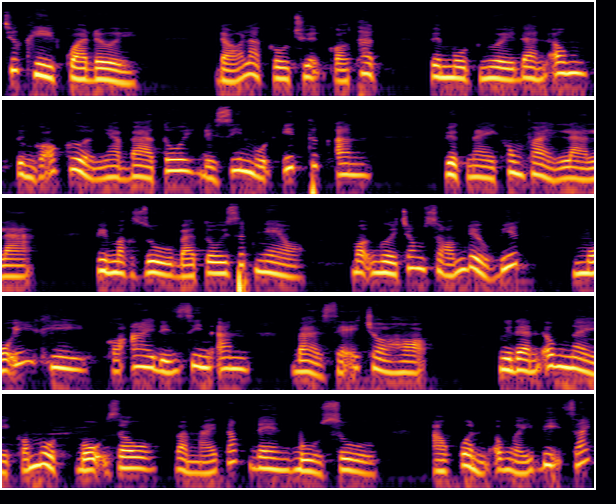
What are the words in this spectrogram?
trước khi qua đời. Đó là câu chuyện có thật về một người đàn ông từng gõ cửa nhà bà tôi để xin một ít thức ăn Việc này không phải là lạ, vì mặc dù bà tôi rất nghèo, mọi người trong xóm đều biết mỗi khi có ai đến xin ăn, bà sẽ cho họ. Người đàn ông này có một bộ râu và mái tóc đen bù xù, áo quần ông ấy bị rách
